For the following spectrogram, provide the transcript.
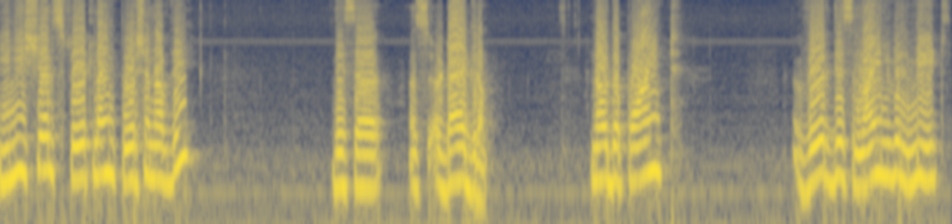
initial straight line portion of the this uh, uh, diagram. Now the point where this line will meet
